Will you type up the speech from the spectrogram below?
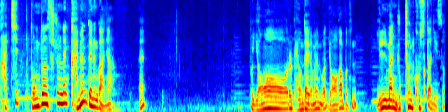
같이 동등한 수준에 가면 되는 거 아니야. 에? 뭐 영어를 배운다 이러면 뭐 영어가 무슨 1만 6천 코스까지 있어.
